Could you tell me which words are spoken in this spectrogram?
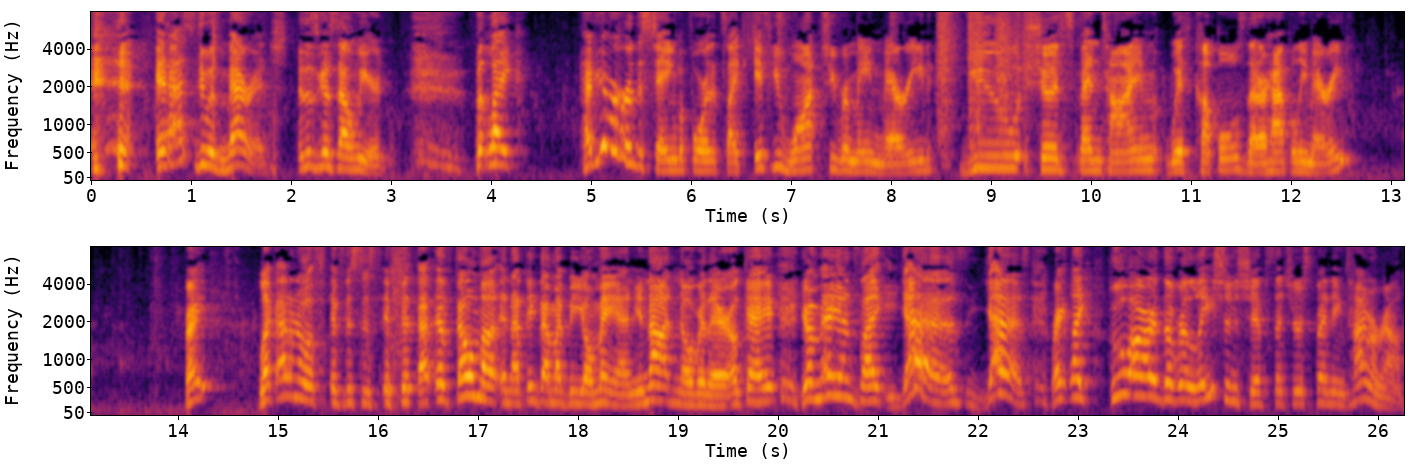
it has to do with marriage. This is going to sound weird. But like, have you ever heard the saying before that's like, if you want to remain married, you should spend time with couples that are happily married? Right? Like I don't know if, if this is if, if Thelma and I think that might be your man. You're nodding over there, okay? Your man's like yes, yes, right? Like who are the relationships that you're spending time around?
